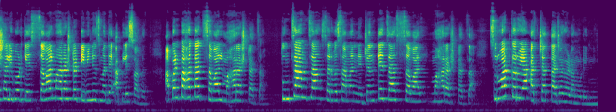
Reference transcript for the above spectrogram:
वैशाली बोडके सवाल महाराष्ट्र टीव्ही न्यूजमध्ये आपले स्वागत. आपण पाहतात सवाल महाराष्ट्राचा. तुमचा आमचा सर्वसामान्य जनतेचा सवाल महाराष्ट्राचा. सुरुवात करूया आजच्या ताज्या घडामोडींनी.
